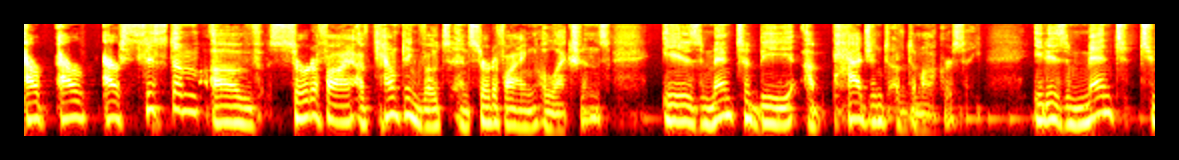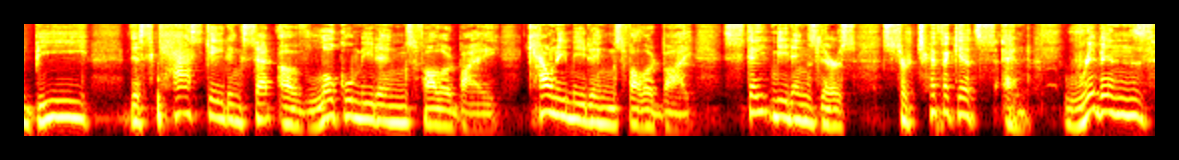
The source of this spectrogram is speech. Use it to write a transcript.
our our our system of certify of counting votes and certifying elections is meant to be a pageant of democracy. It is meant to be this cascading set of local meetings, followed by county meetings, followed by state meetings. There's certificates and ribbons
